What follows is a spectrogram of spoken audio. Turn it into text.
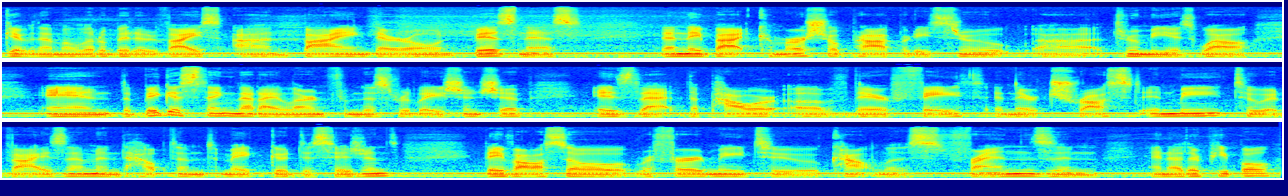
give them a little bit of advice on buying their own business. Then they bought commercial properties through uh, through me as well. And the biggest thing that I learned from this relationship is that the power of their faith and their trust in me to advise them and help them to make good decisions. They've also referred me to countless friends and, and other people.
